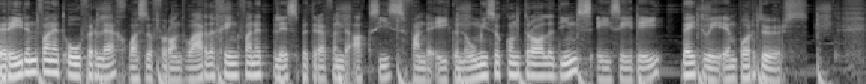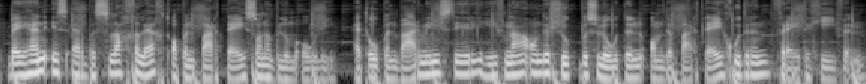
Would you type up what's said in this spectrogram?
De reden van het overleg was de verontwaardiging van het PLIS betreffende acties van de Economische Controledienst ECD bij twee importeurs. Bij hen is er beslag gelegd op een partij zonnebloemolie. Het Openbaar Ministerie heeft na onderzoek besloten om de partijgoederen vrij te geven.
